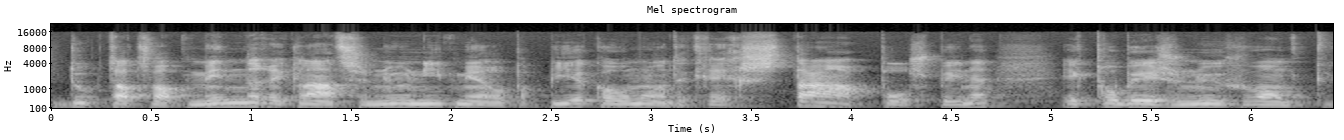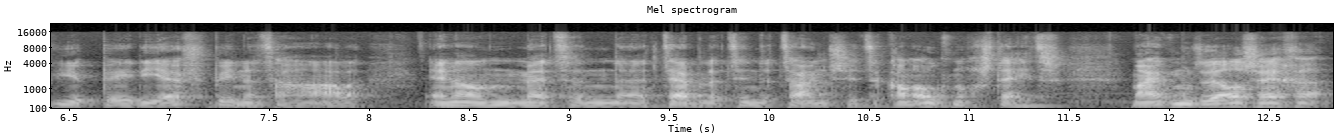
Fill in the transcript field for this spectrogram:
doe ik dat wat minder. Ik laat ze nu niet meer op papier komen, want ik kreeg stapels binnen. Ik probeer ze nu gewoon via PDF binnen te halen. En dan met een uh, tablet in de tuin zitten. Kan ook nog steeds. Maar ik moet wel zeggen,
